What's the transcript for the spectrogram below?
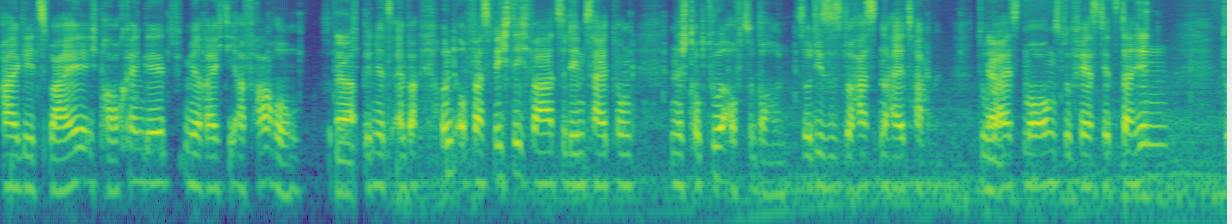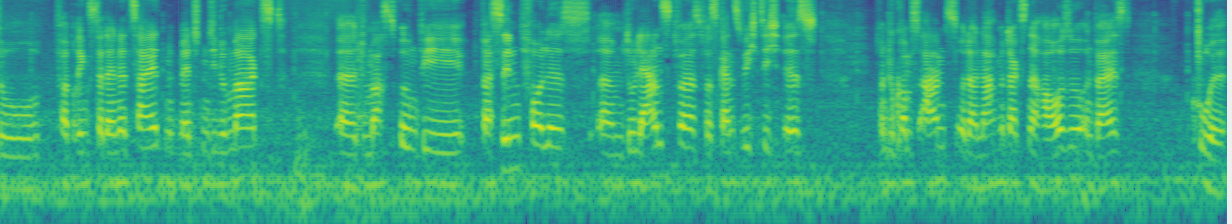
ALG 2, ich brauche kein Geld, mir reicht die Erfahrung. So, Ja. Ich bin jetzt einfach. Und auch was wichtig war zu dem Zeitpunkt, eine Struktur aufzubauen. So dieses, du hast einen Alltag. Du Ja. weißt morgens, du fährst jetzt dahin, du verbringst da deine Zeit mit Menschen, die du magst. Äh, du machst irgendwie was Sinnvolles, ähm, du lernst was, was ganz wichtig ist. Und du kommst abends oder nachmittags nach Hause und weißt, cool,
